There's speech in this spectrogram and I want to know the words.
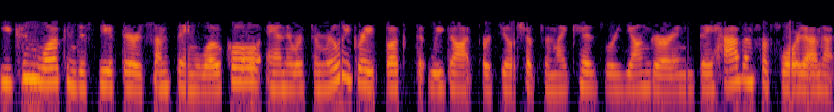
you can look and just see if there's something local. And there were some really great books that we got for field trips when my kids were younger, and they have them for Florida. I'm not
